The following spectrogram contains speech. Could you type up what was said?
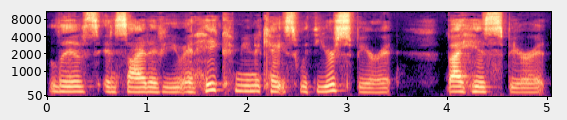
lives inside of you and He communicates with your spirit by His Spirit.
